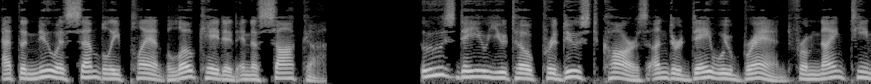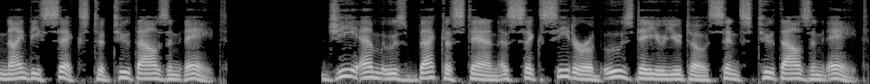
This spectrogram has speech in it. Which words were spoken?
at the new assembly plant located in Asaka. Uzdayuyuto produced cars under Daewoo brand from 1996 to 2008. GM Uzbekistan is successor of Uzdayuyuto since 2008.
